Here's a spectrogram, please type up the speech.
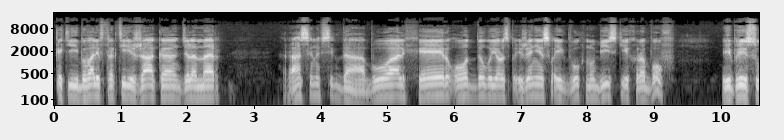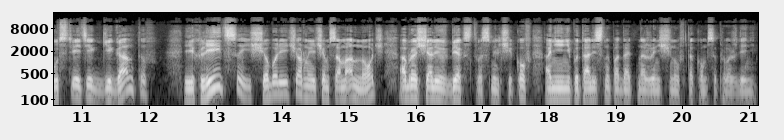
какие бывали в трактире Жака Деламер. Раз и навсегда Буальхейр отдал в ее распоряжение своих двух нубийских рабов, и присутствие этих гигантов — их лица, еще более черные, чем сама ночь, обращали в бегство смельчаков, они и не пытались нападать на женщину в таком сопровождении.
